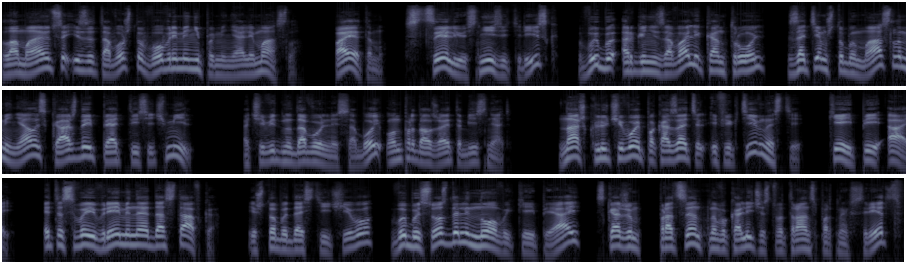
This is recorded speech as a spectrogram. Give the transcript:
ломаются из-за того, что вовремя не поменяли масло. Поэтому с целью снизить риск вы бы организовали контроль за тем, чтобы масло менялось каждые 5000 миль. Очевидно, довольный собой, он продолжает объяснять. Наш ключевой показатель эффективности, KPI, это своевременная доставка. И чтобы достичь его, вы бы создали новый KPI, скажем, процентного количества транспортных средств,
